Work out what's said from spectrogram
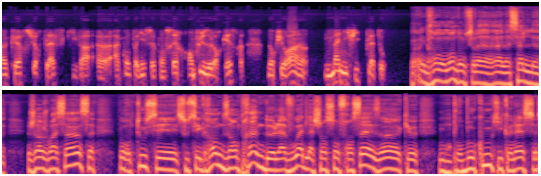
un chœur sur place qui va euh, accompagner ce concert en plus de l'orchestre. Donc il y aura un magnifique plateau. Un grand moment donc sur la, à la salle Georges Brassens pour tous ces, sous ces grandes empreintes de la voix de la chanson française, hein, que pour beaucoup qui connaissent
